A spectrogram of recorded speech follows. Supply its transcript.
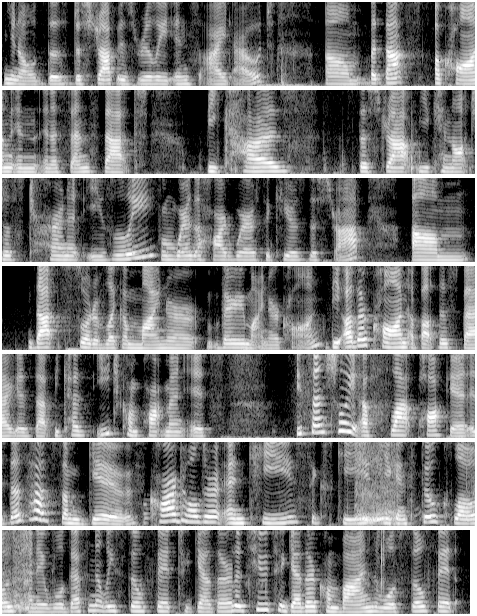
you know, the, the strap is really inside out. Um, but that's a con in, in a sense that because the strap, you cannot just turn it easily from where the hardware secures the strap. Um, that's sort of like a minor, very minor con. The other con about this bag is that because each compartment it's essentially a flat pocket. It does have some give. Card holder and keys, six keys, you can still close and it will definitely still fit together. The two together combined will still fit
